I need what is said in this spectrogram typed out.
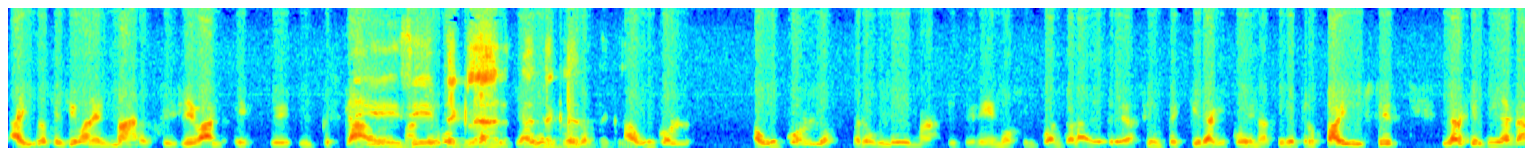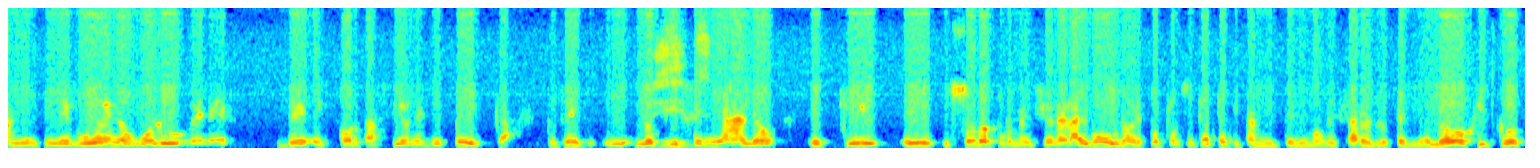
ahí no se llevan el mar, se llevan este, el pescado. Sí, sí, está claro, está, claro, Aún con, aún con los problemas que tenemos en cuanto a la depredación pesquera que pueden hacer otros países, la Argentina también tiene buenos volúmenes de exportaciones de pesca. Entonces, lo que señalo es que, eh, solo por mencionar algunos, después por supuesto que también tenemos desarrollo tecnológico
